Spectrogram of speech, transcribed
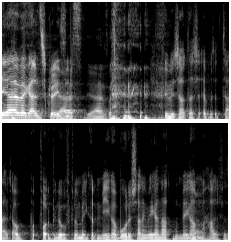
ja, aber ganz crazy. Yes, yes. Für mich hat das eben, hat auch voll bin aufgenommen, mega, mega bodenständig, mega nett und mega Ja. Helfen,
